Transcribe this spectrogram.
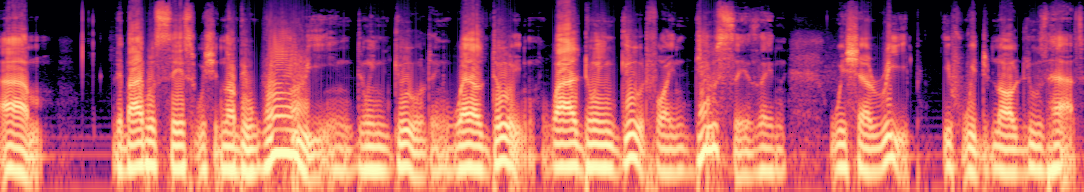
um, the Bible says we should not be weary in doing good and well doing while doing good for in due season we shall reap if we do not lose heart.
